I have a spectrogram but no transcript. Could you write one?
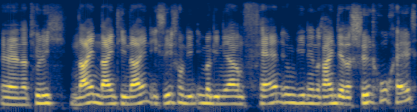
Äh, natürlich 9,99. Ich sehe schon den imaginären Fan irgendwie in den Reihen, der das Schild hochhält.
